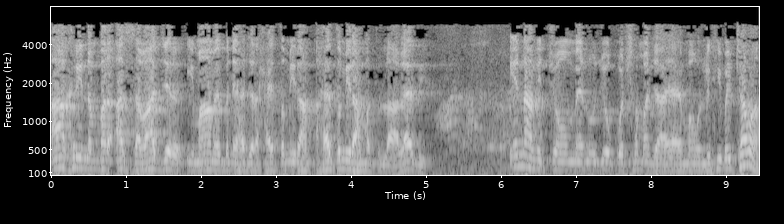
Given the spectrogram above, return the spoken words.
آخری نمبر الزواجر امام ابن حجر حیتمی رحمت اللہ علیہ دی۔ انہوں مینو جو کچھ سمجھ آیا ہے، میں لکھی بیٹھا وا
